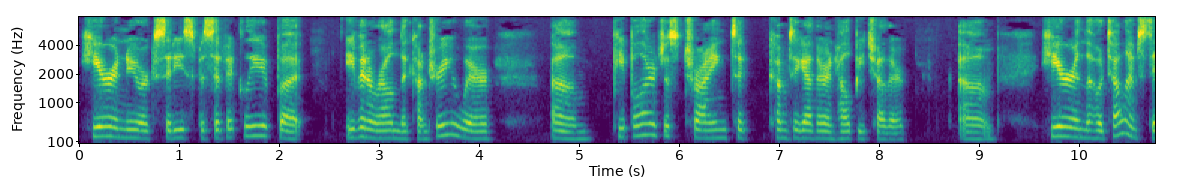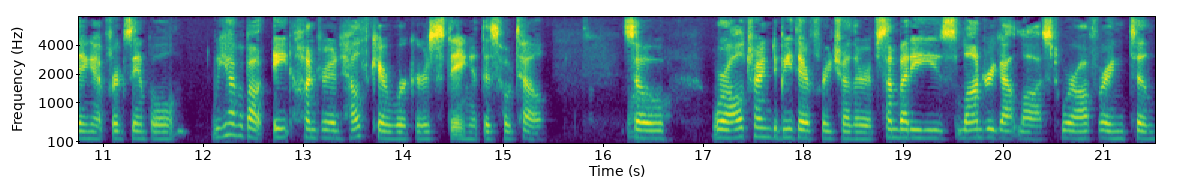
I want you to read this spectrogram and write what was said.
here in New York City specifically, but even around the country where um, people are just trying to come together and help each other. Um, here in the hotel I'm staying at, for example, we have about 800 healthcare workers staying at this hotel. Wow. So we're all trying to be there for each other. If somebody's laundry got lost, we're offering to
